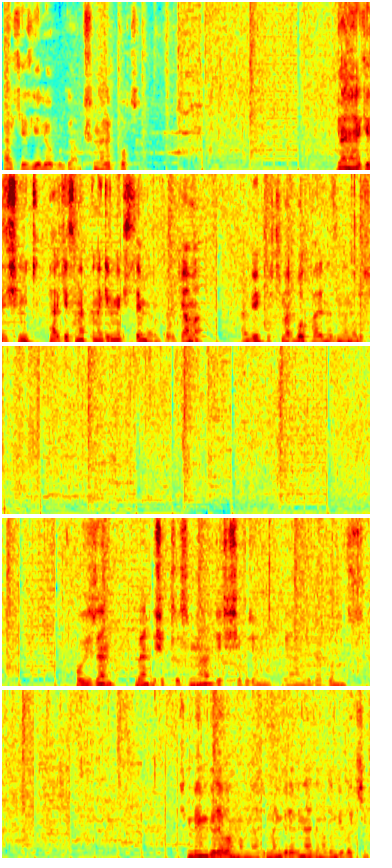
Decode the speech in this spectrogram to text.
Herkes geliyor burada. Şunlar hep bot. Yani herkes şimdi herkesin hakkına girmek istemiyorum tabii ki ama yani büyük bir ihtimal botlar en azından öyle söyleyeyim. O yüzden ben ışık tılsımına geçiş yapacağım. Yani burada olmaz. Şimdi benim görev almam lazım. Ben görevi nereden alayım bir bakayım.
